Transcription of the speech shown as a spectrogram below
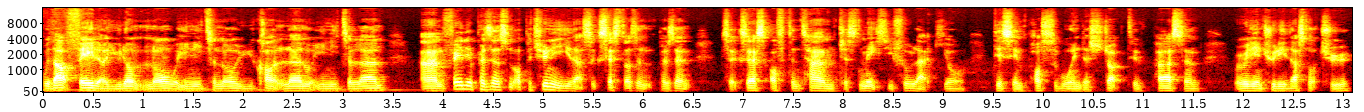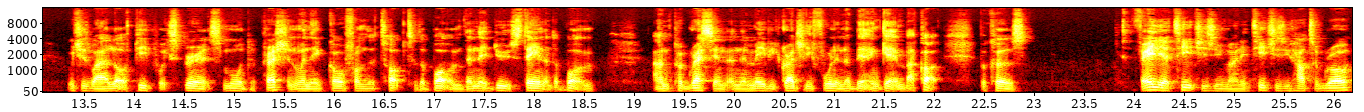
Without failure, you don't know what you need to know. You can't learn what you need to learn. And failure presents an opportunity that success doesn't present. Success oftentimes just makes you feel like you're this impossible, indestructible person. But really and truly, that's not true which is why a lot of people experience more depression when they go from the top to the bottom than they do staying at the bottom and progressing and then maybe gradually falling a bit and getting back up because failure teaches you man it teaches you how to grow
